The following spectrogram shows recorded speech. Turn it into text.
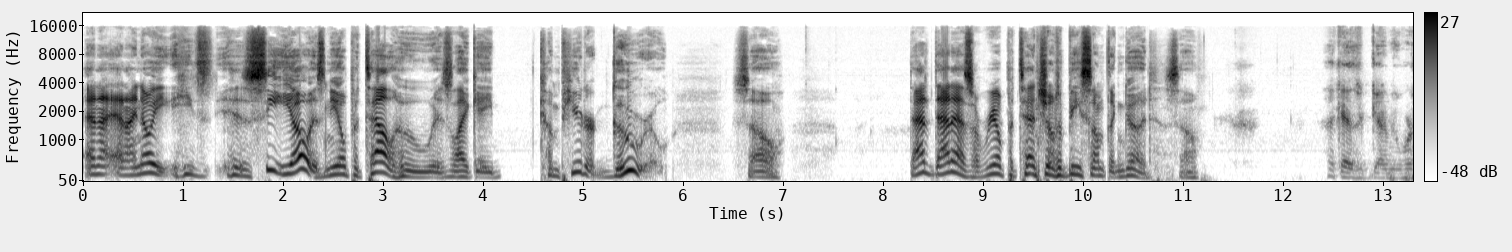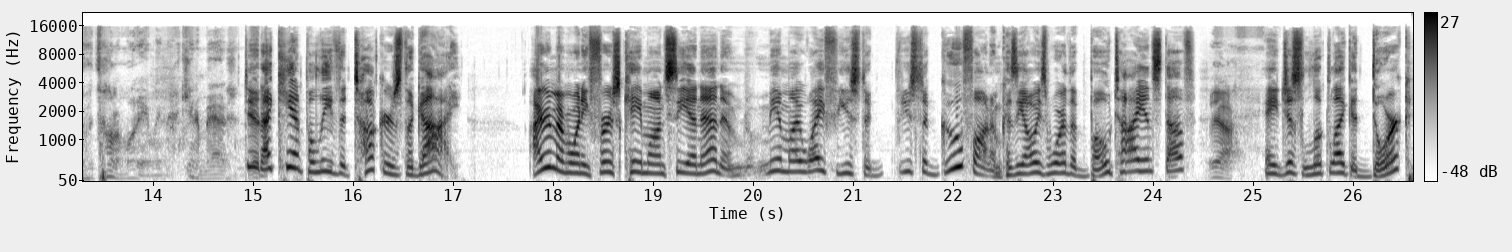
and I, and I know he, he's his CEO is Neil Patel, who is like a computer guru. So that that has a real potential to be something good. So, That guy's got to be worth a ton of money. I mean, I can't imagine. dude, I can't believe that Tucker's the guy. I remember when he first came on CNN, and me and my wife used to used to goof on him because he always wore the bow tie and stuff. Yeah. and he just looked like a dork.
